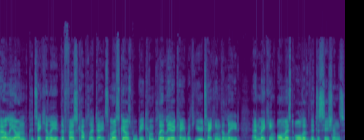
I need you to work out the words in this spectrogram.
Early on, particularly the first couple of dates, most girls will be completely okay with you taking the lead and making almost all of the decisions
